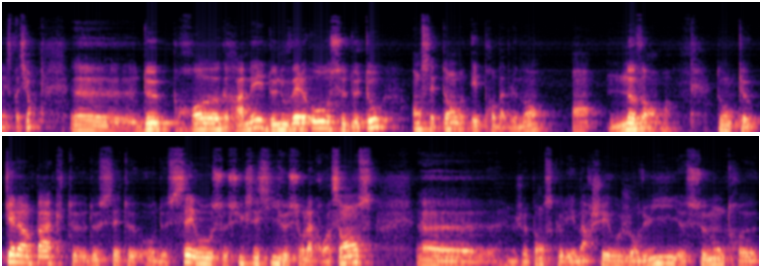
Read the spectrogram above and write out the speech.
expression, euh, de programmer de nouvelles hausses de taux en septembre et probablement en novembre. Donc quel impact de, cette, de ces hausses successives sur la croissance? Euh, Je pense que les marchés aujourd'hui se montrent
